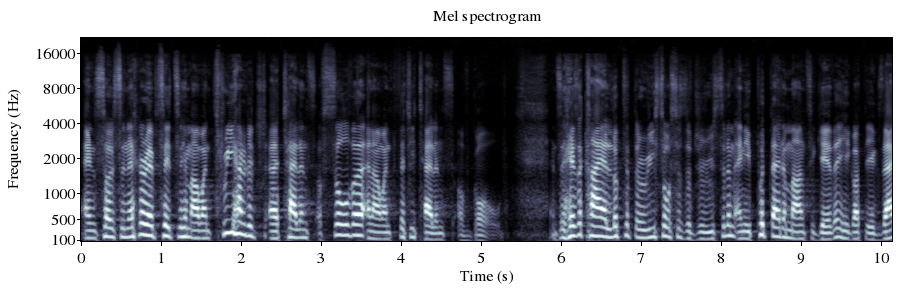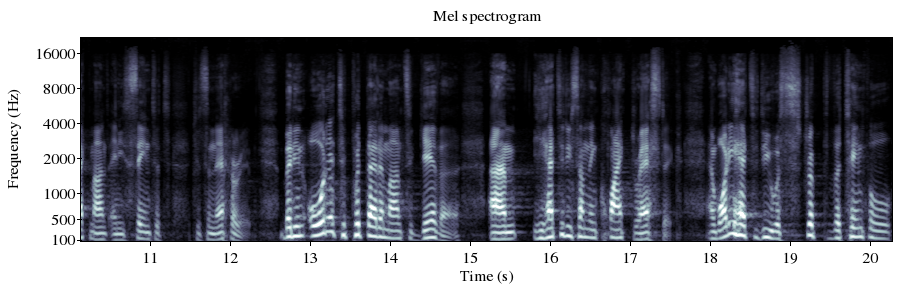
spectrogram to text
And so Sennacherib said to him, I want 300 uh, talents of silver and I want 30 talents of gold. And so Hezekiah looked at the resources of Jerusalem and he put that amount together. He got the exact amount and he sent it to Sennacherib. But in order to put that amount together, um, he had to do something quite drastic. And what he had to do was strip the temple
